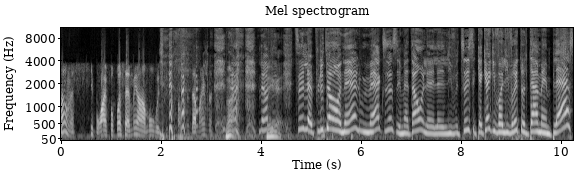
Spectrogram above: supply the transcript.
Non, mais si, bon, faut pas s'aimer en mots aussi, de même. Ouais. Non, vrai. tu sais, le plus donnant, Louis Max, c'est, mettons, le, le liv- tu sais, c'est quelqu'un qui va livrer tout le temps à la même place,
